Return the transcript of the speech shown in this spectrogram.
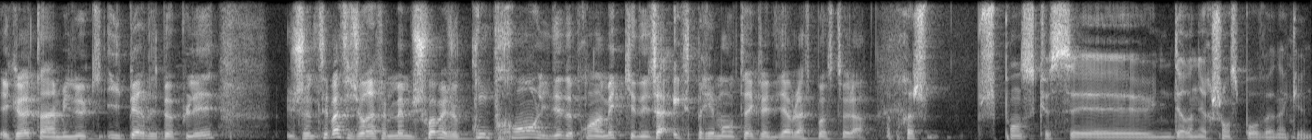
et que là, tu as un milieu qui est hyper dépeuplé. Je ne sais pas si j'aurais fait le même choix, mais je comprends l'idée de prendre un mec qui est déjà expérimenté avec les Diables à ce poste-là. Après, je, je pense que c'est une dernière chance pour Van Aken.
